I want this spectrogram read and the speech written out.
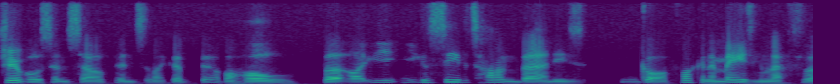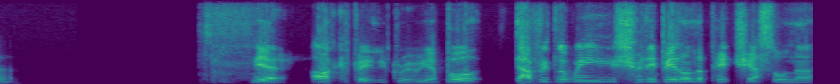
dribbles himself into like a bit of a hole but like you, you can see the talent there, and he's got a fucking amazing left foot. Yeah, I completely agree with you. But David Luiz, should he been on the pitch? Yes or no?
